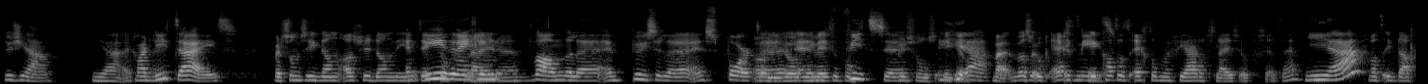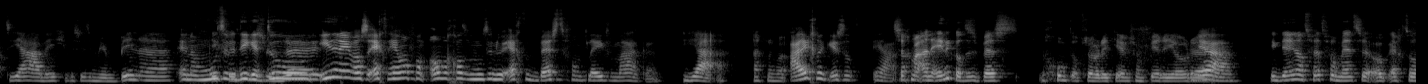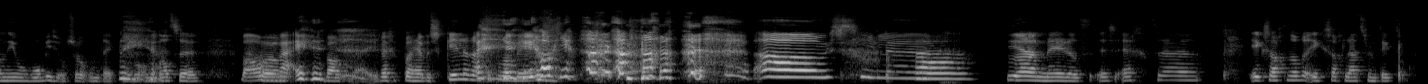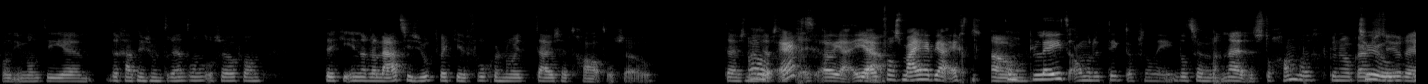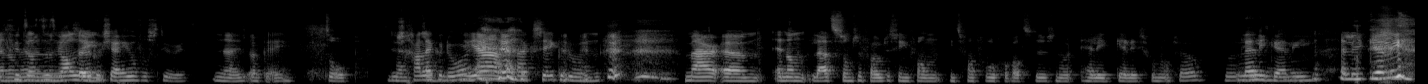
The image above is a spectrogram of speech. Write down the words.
Dus ja, Ja, echt. maar die tijd. Maar soms zie ik dan, als je dan die En TikTok iedereen ging wandelen en puzzelen en sporten Oh, je wil niet en weten fietsen. puzzels ik Ja. heb. Maar het was ook echt, Ik ik, had het echt op mijn verjaardagslijst ook gezet, hè. Ja? Want ik dacht, ja, weet je, we zitten meer binnen. En dan moeten we dingen doen. leuk. Iedereen was echt helemaal van, oh mijn god, we moeten nu echt het beste van het leven maken. Ja, eigenlijk wel. Eigenlijk is dat, ja. Zeg maar, aan de ene kant is het best goed of zo, dat je even zo'n periode... Ja, Ik denk dat vet veel mensen ook echt wel nieuwe hobby's of zo ontdekt hebben. Ja. Omdat ze, behalve wij. behalve wij, we hebben skilleren geprobeerd. oh ja. oh, zielig. Ah. Ja, nee, dat is echt. eh, Ik zag nog, ik zag laatst zo'n TikTok van iemand die. eh, er gaat nu zo'n trend rond of zo van. Dat je in een relatie zoekt wat je vroeger nooit thuis hebt gehad of zo. Thuis nooit Oh, echt? Oh ja, ja, Ja. volgens mij heb jij echt Oh. compleet andere TikToks dan ik. Dat, nou, dat is toch handig? Kunnen we elkaar True. sturen. En Ik vind dat het we wel leuk als jij heel veel stuurt. Nee, oké. Top. Dus Want, ga lekker door. Ja, ga ik zeker doen. Maar, ehm, en dan laat ze soms een foto zien van iets van vroeger, wat ze dus nooit... Helly Kelly schoenen of zo. Lelly Kelly. Helly Kelly.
